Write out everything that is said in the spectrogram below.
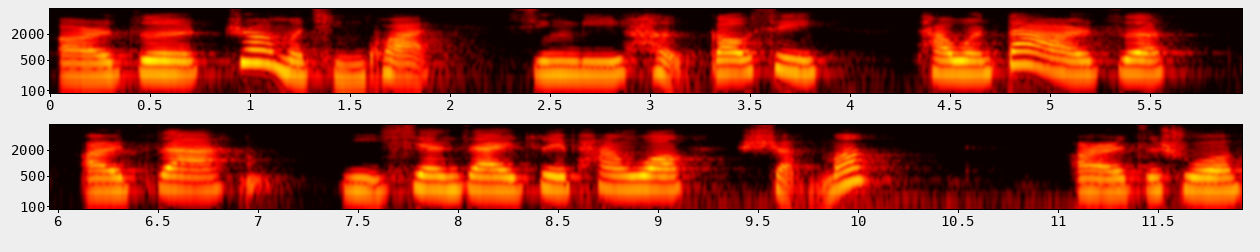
儿子这么勤快，心里很高兴。他问大儿子：“儿子啊，你现在最盼望什么？”儿子说：“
